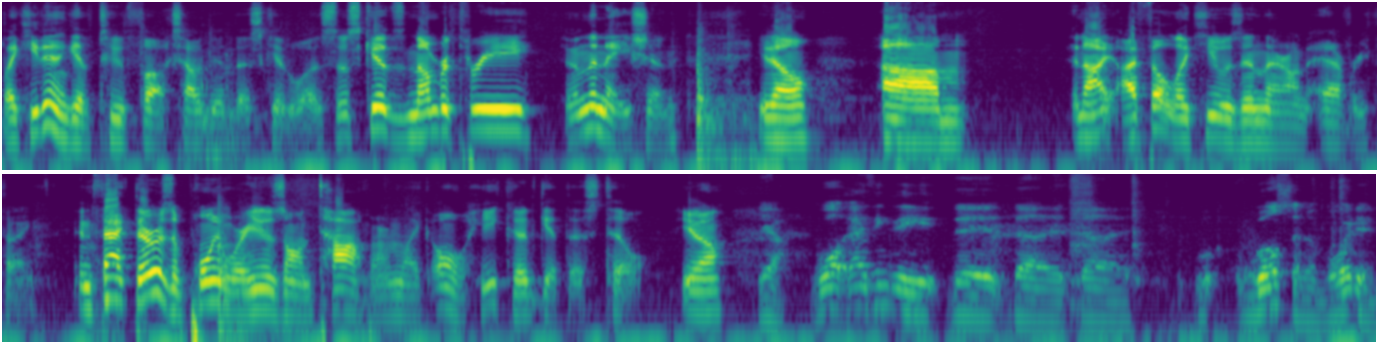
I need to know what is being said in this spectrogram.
Like he didn't give two fucks how good this kid was. This kid's number three in the nation. You know, um, and I I felt like he was in there on everything. In fact, there was a point where he was on top, and I'm like, oh, he could get this tilt. You know. Yeah. Well, I think the the the, the W- Wilson avoided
